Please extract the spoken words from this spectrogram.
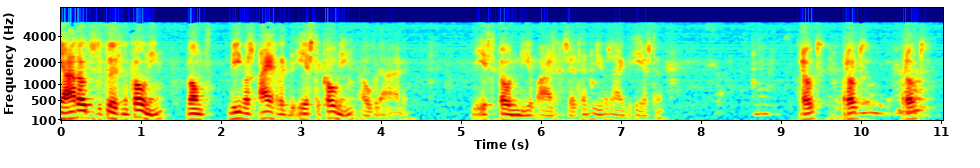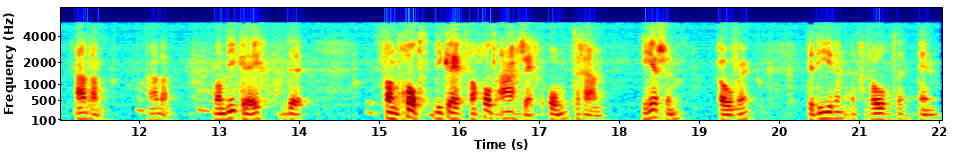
ja, rood is de kleur van de koning, want wie was eigenlijk de eerste koning over de aarde? De eerste koning die op aarde gezet werd, wie was eigenlijk de eerste? Rood, rood, rood, Adam. Adam. Want die kreeg de, van God, die kreeg van God aangezegd om te gaan heersen over de dieren, het gevogelte en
